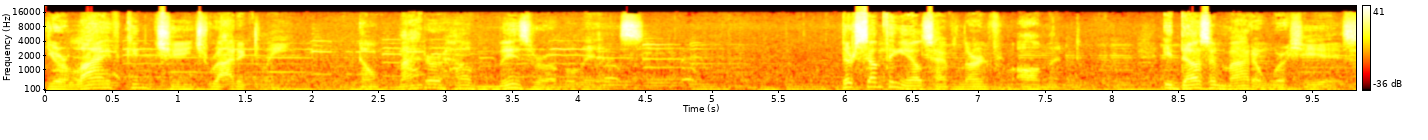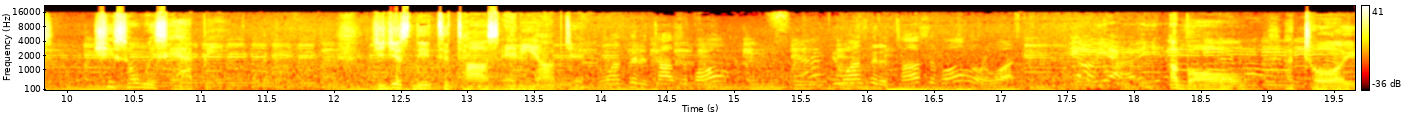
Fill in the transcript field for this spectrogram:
Your life can change radically, no matter how miserable it is. There's something else I've learned from Almond. It doesn't matter where she is, she's always happy. You just need to toss any object He wants me to toss a ball? He wants me to toss a ball or what? Oh, yeah. a ball, a toy,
